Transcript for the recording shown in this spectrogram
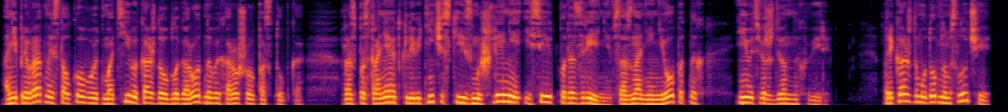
Они превратно истолковывают мотивы каждого благородного и хорошего поступка – распространяют клеветнические измышления и сеют подозрения в сознании неопытных и неутвержденных в вере. При каждом удобном случае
